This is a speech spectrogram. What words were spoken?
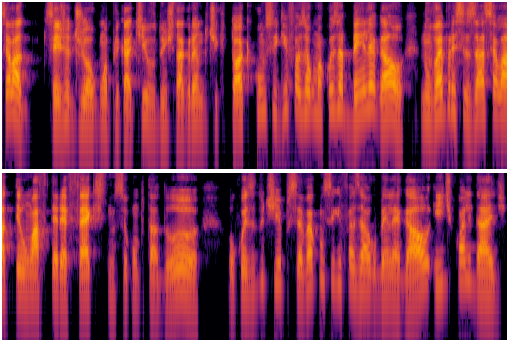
sei lá, seja de algum aplicativo, do Instagram, do TikTok, conseguir fazer alguma coisa bem legal. Não vai precisar, sei lá, ter um After Effects no seu computador ou coisa do tipo. Você vai conseguir fazer algo bem legal e de qualidade.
